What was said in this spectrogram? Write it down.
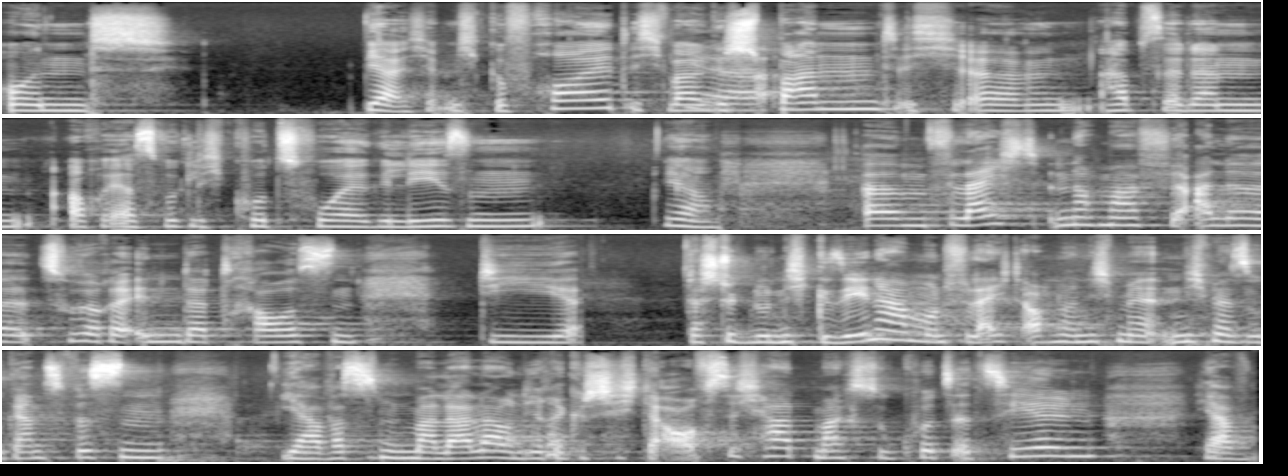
Und ja, ich habe mich gefreut, ich war ja. gespannt. Ich ähm, habe es ja dann auch erst wirklich kurz vorher gelesen. Ja. Ähm, vielleicht nochmal für alle ZuhörerInnen da draußen, die das Stück nur nicht gesehen haben und vielleicht auch noch nicht mehr, nicht mehr so ganz wissen, ja, was es mit Malala und ihrer Geschichte auf sich hat. Magst du kurz erzählen? Ja,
